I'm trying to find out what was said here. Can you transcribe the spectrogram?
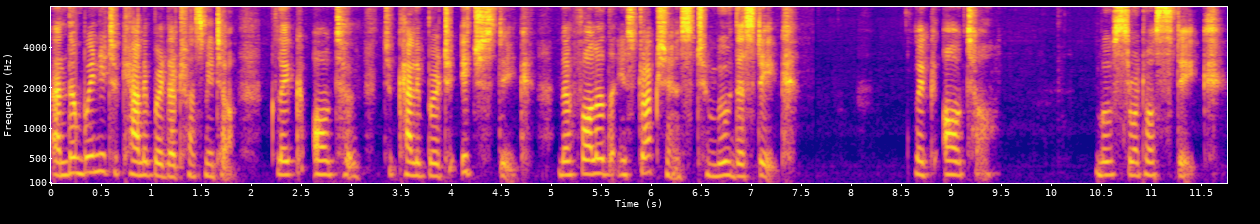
And then we need to calibrate the transmitter. Click Auto to calibrate each stick, then follow the instructions to move the stick. Click Auto, move throttle stick.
